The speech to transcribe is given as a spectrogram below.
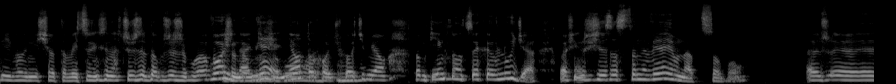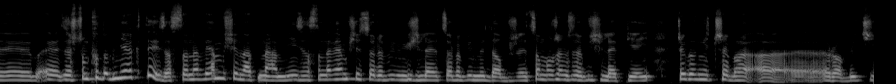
II wojnie światowej, co nie znaczy, że dobrze, że była wojna. dobrze, że nie, nie była o to chodzi. Mhm. Chodzi mi o tą piękną cechę w ludziach. Właśnie, że się zastanawiają nad sobą. E, Że, e, zresztą podobnie jak ty, zastanawiamy się nad nami, zastanawiamy się, co robimy źle, co robimy dobrze, co możemy zrobić lepiej, czego nie trzeba e, robić,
